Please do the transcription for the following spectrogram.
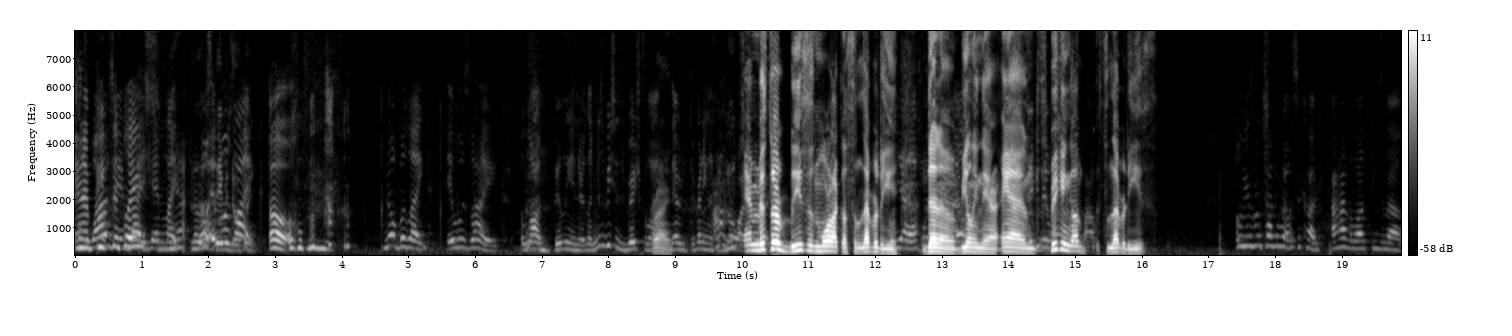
And a why pizza place. Him, like, Yeah, no, no, that's it David was Dobrik. like Oh. no, but like it was like a lot of billionaires. Like Mr. Beast is rich, but like Right. they're, they're running like I a don't YouTube. And Mr. Beast is more like a celebrity Yeah, than a saying. billionaire. And speaking of clout. celebrities, Oh, you guys want to talk about what's it called? I have a lot of things about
